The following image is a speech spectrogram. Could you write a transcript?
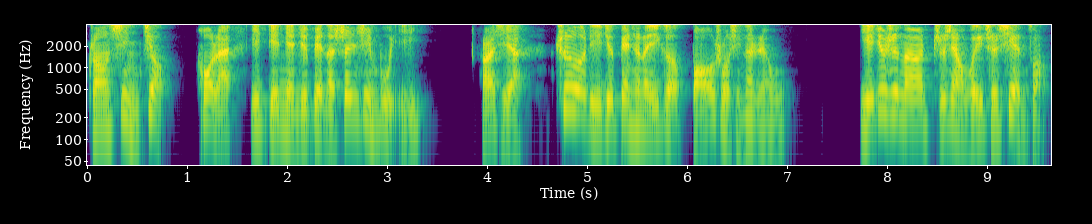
装信教，后来一点点就变得深信不疑，而且彻底就变成了一个保守型的人物，也就是呢只想维持现状。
